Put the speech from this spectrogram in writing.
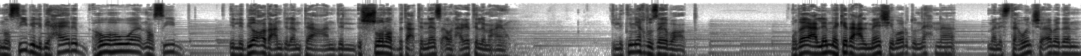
نصيب اللي بيحارب هو هو نصيب اللي بيقعد عند الأمتعة عند الشنط بتاعت الناس أو الحاجات اللي معاهم. الاتنين ياخدوا زي بعض. وده يعلمنا كده على الماشي برضو إن إحنا ما نستهونش ابدا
